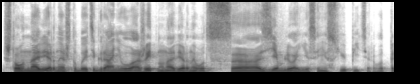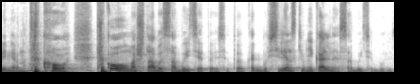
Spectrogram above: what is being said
что он, наверное, чтобы эти грани уложить, ну, наверное, вот с э, Землю, а если не с Юпитера. Вот примерно такого, такого масштаба события. То есть это как бы вселенски уникальное событие будет,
